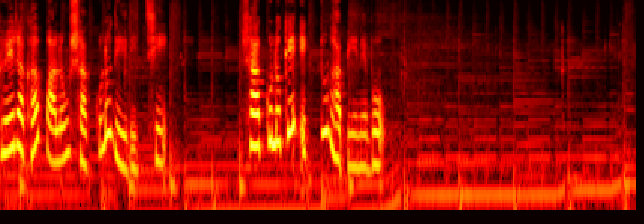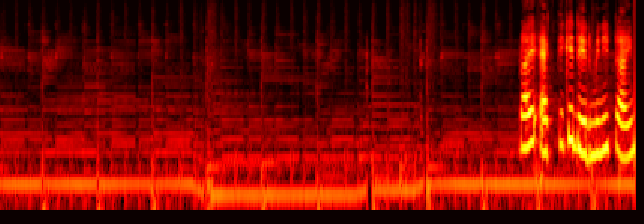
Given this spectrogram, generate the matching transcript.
ধুয়ে রাখা পালং শাকগুলো দিয়ে দিচ্ছি। শাকগুলোকে একটু ভাপিয়ে নেব। প্রায় এক থেকে দেড় মিনিট টাইম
